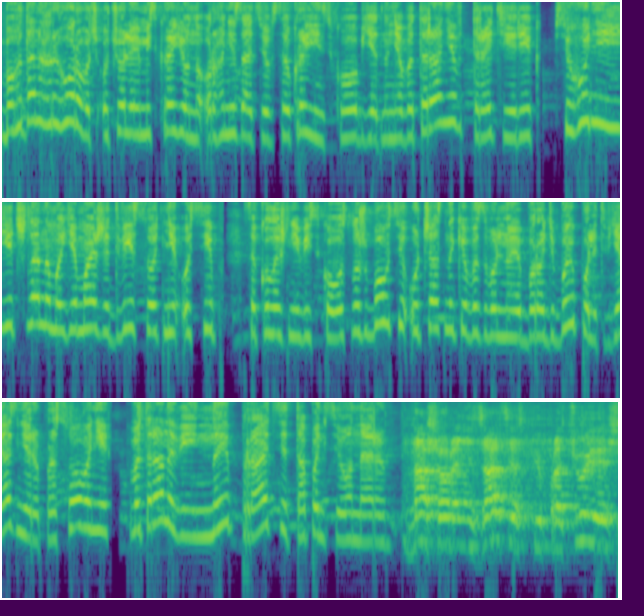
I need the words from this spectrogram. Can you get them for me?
Богдан Григорович очолює міськрайонну організацію Всеукраїнського об'єднання ветеранів третій рік. Сьогодні її членами є майже дві сотні осіб. Це колишні військовослужбовці, учасники визвольної боротьби, політв'язні, репресовані, ветерани війни, праці та пенсіонери. Наша організація співпрацює з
